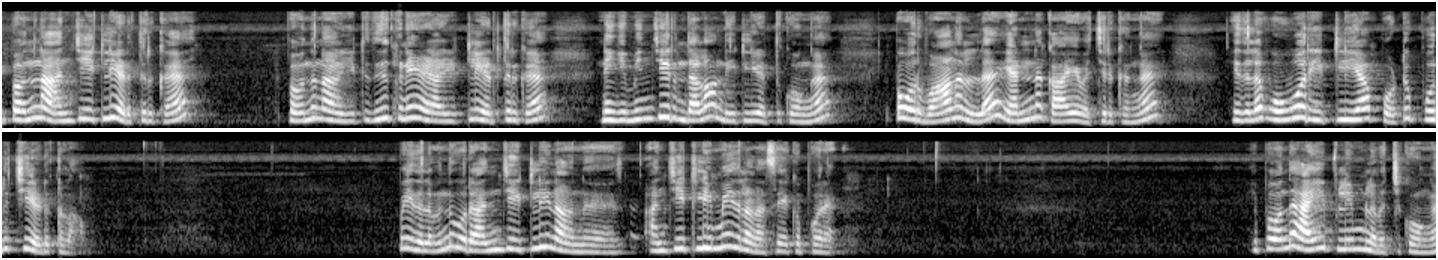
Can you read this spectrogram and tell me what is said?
இப்போ வந்து நான் அஞ்சு இட்லி எடுத்திருக்கேன். இப்போ வந்து நான் இட் இதுக்குன்னே இட்லி எடுத்திருக்கேன். நீங்கள் மிஞ்சி இருந்தாலும் அந்த இட்லி எடுத்துக்கோங்க. இப்போ ஒரு வானலில் எண்ணெய் காய வச்சுருக்கேங்க. இதில் ஒவ்வொரு இட்லியாக போட்டு பொரித்து எடுக்கலாம். இப்போ இதில் வந்து ஒரு அஞ்சு இட்லி நான் அஞ்சு இட்லியுமே இதில் நான் சேர்க்க போகிறேன் இப்போ வந்து ஹை ஃப்ளேமில் வச்சுக்கோங்க.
